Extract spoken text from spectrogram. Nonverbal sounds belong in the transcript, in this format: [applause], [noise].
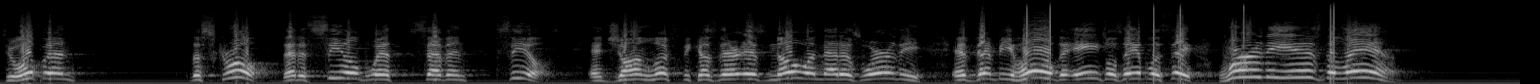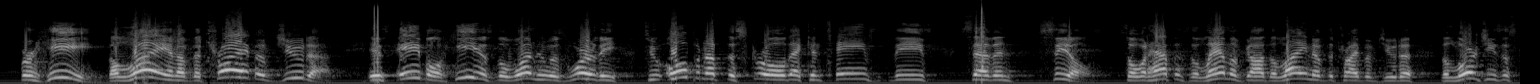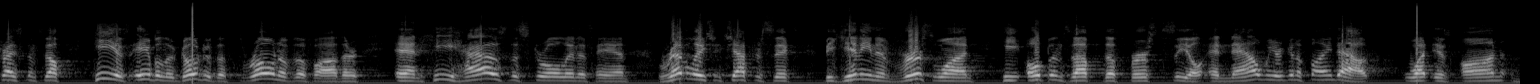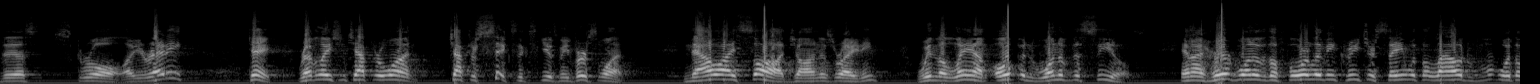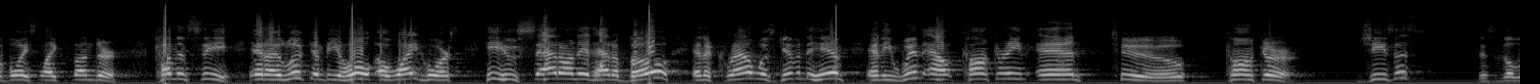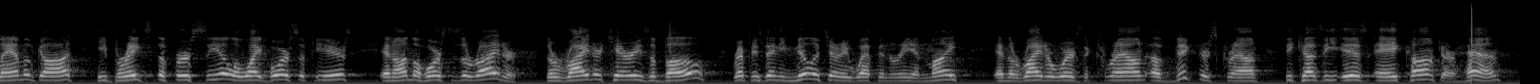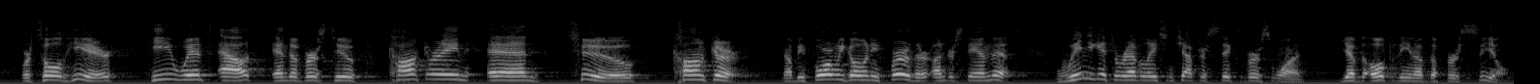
to open the scroll that is sealed with seven seals? And John looks because there is no one that is worthy. And then behold, the angels able to say, Worthy is the Lamb. For he, the lion of the tribe of Judah, is able, he is the one who is worthy to open up the scroll that contains these seven seals. So what happens? The Lamb of God, the Lion of the tribe of Judah, the Lord Jesus Christ himself, he is able to go to the throne of the Father, and he has the scroll in his hand. Revelation chapter 6, beginning in verse 1, he opens up the first seal. And now we are going to find out what is on this scroll. Are you ready? Okay, Revelation chapter 1, chapter 6, excuse me, verse 1. Now I saw, John is writing, when the Lamb opened one of the seals, and I heard one of the four living creatures saying with a loud, with a voice like thunder, Come and see. And I looked, and behold, a white horse. He who sat on it had a bow, and a crown was given to him, and he went out conquering and to conquer. Jesus this is the Lamb of God. He breaks the first seal. A white horse appears, and on the horse is a rider. The rider carries a bow, representing military weaponry and might, and the rider wears the crown of victor's crown because he is a conqueror. Hence, we're told here, he went out, end of verse 2, conquering and to conquer. Now, before we go any further, understand this. When you get to Revelation chapter 6, verse 1, you have the opening of the first seal.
